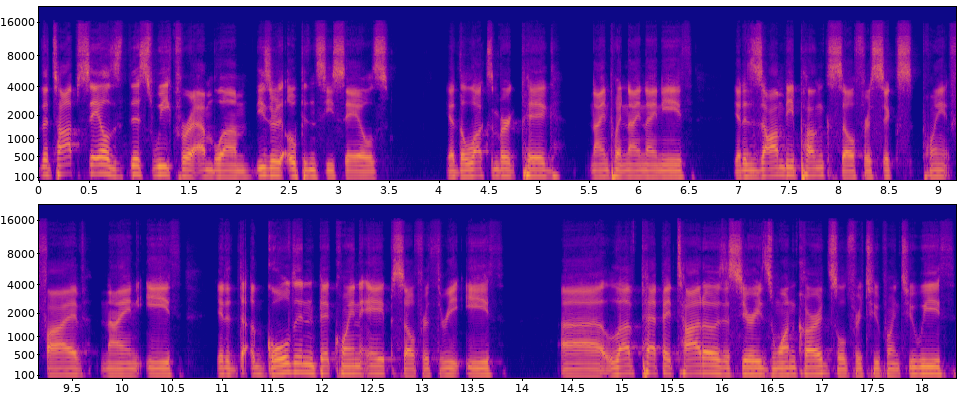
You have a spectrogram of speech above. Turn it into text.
the top sales this week for Emblem. These are the OpenSea sales. You had the Luxembourg pig 9.99 ETH. You had a zombie punk sell for 6.59 ETH. You had a, golden Bitcoin ape sell for 3 ETH. Uh, Love Pepe Tato is a series one card sold for 2.2 ETH.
